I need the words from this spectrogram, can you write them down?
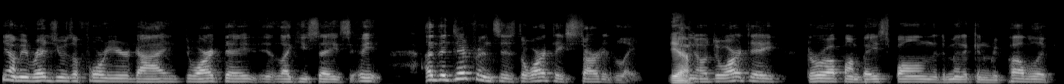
you know, I mean, Reggie was a four-year guy. Duarte, like you say, uh, the difference is Duarte started late. Yeah. You know, Duarte grew up on baseball in the Dominican Republic,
